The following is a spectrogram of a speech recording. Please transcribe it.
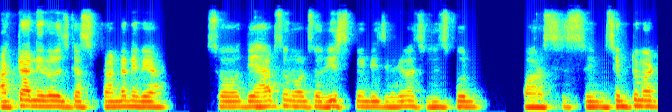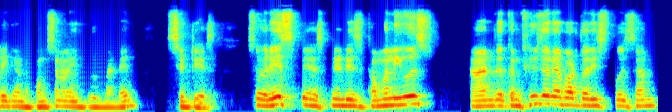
Acta Neurologica Scandinavica. So they have shown also wrist splint is very much useful for symptomatic and functional improvement in CTS. So wrist splint is commonly used and the confusion about the wrist position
